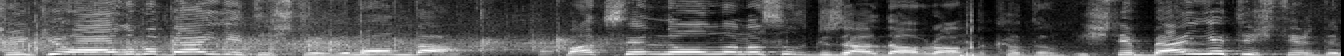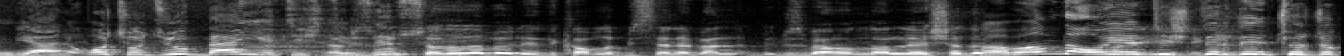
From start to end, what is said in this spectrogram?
Çünkü oğlumu ben yetiştirdim ondan. Bak senin oğluna nasıl güzel davrandı kadın. İşte ben yetiştirdim yani. O çocuğu ben Ya biz yetiştirdim. Rusya'da da böyleydik abla. Bir sene ben biz ben onlarla yaşadım. Tamam da o Hani iyiydik. yetiştirdiğin çocuk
